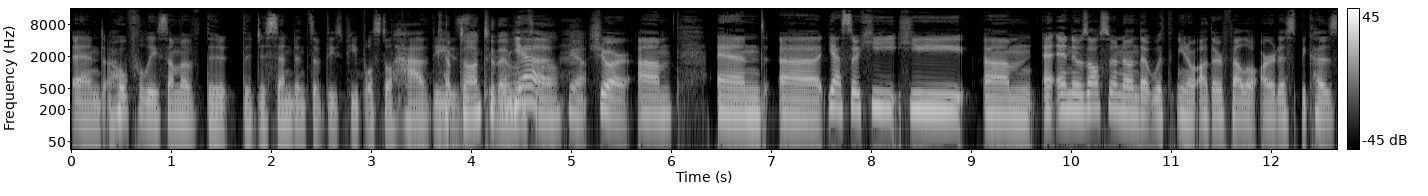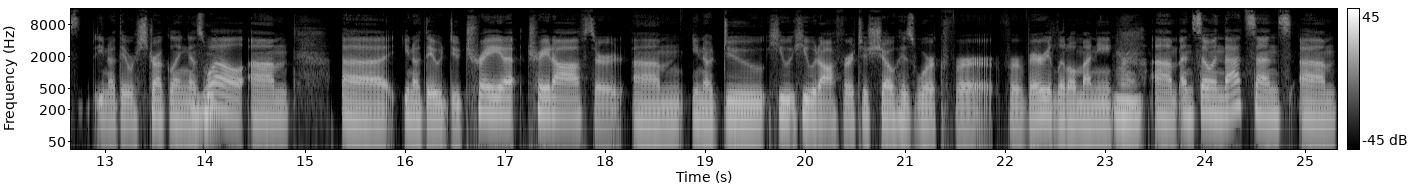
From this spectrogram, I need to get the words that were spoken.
and hopefully some of the, the descendants of these people still have these Kept on to them as yeah, well, yeah. sure. Um, and uh, yeah, so he he um, and, it was also known that with you know other fellow artists because you know they were struggling as Mm-hmm. well. Um, uh, you know, they would do trade trade offs, or um, you know, do he he would offer to show his work for for very little money. Right. Um, and so, in that sense, um,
